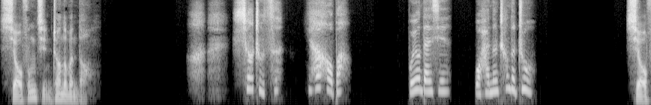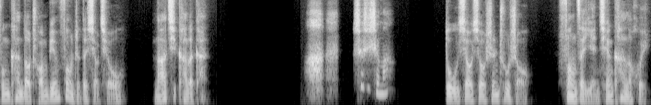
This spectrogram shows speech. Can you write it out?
小峰紧张的问道：“小主子，你还好吧？不用担心。”我还能撑得住。小峰看到床边放着的小球，拿起看了看。啊，这是什么？杜潇潇伸出手，放在眼前看了会，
